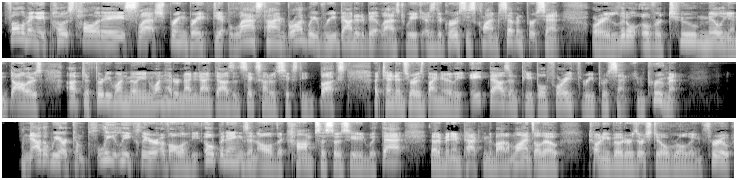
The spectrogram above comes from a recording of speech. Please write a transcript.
Following a post-holiday slash spring break dip last time, Broadway rebounded a bit last week as the grosses climbed 7% or a little over $2 million up to 31,199,660 bucks. Attendance rose by nearly 8,000 people for a 3% improvement. Now that we are completely clear of all of the openings and all of the comps associated with that that have been impacting the bottom lines, although Tony voters are still rolling through,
